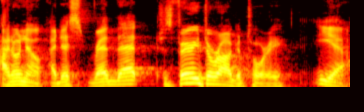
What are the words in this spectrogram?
I don't know. I just read that. Just very derogatory. Yeah.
